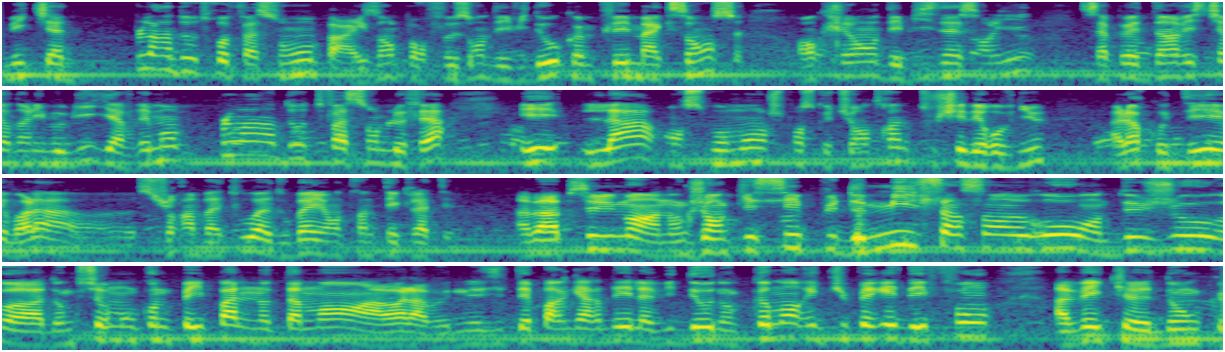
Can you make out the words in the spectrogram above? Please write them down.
mais qu'il y a plein d'autres façons, par exemple en faisant des vidéos comme fait Maxence, en créant des business en ligne, ça peut être d'investir dans l'immobilier, il y a vraiment plein d'autres façons de le faire. Et là, en ce moment, je pense que tu es en train de toucher des revenus, alors que tu es voilà, euh, sur un bateau à Dubaï en train de t'éclater. Ah bah absolument. hein. Donc j'ai encaissé plus de 1500 euros en deux jours, euh, donc sur mon compte PayPal notamment. Euh, voilà, n'hésitez pas à regarder la vidéo. Donc comment récupérer des fonds avec donc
